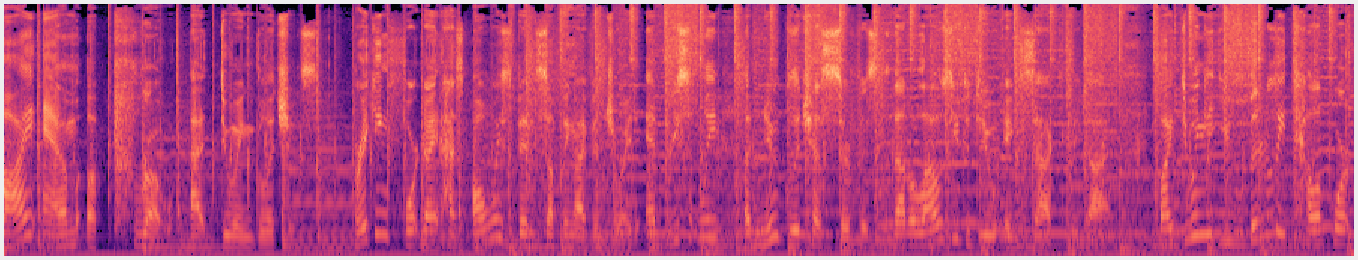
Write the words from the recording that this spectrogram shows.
I am a pro at doing glitches. Breaking Fortnite has always been something I've enjoyed, and recently, a new glitch has surfaced that allows you to do exactly that. By doing it, you literally teleport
